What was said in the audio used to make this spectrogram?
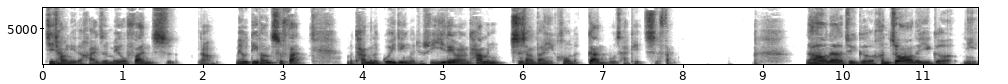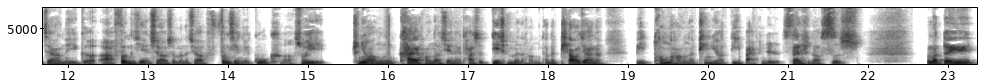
机场里的孩子没有饭吃啊，没有地方吃饭。那么他们的规定呢，就是一定要让他们吃上饭以后呢，干部才可以吃饭。然后呢，这个很重要的一个，你这样的一个啊奉献是要什么呢？是要奉献给顾客。所以春秋航空开航到现在，它是低成本的航空，它的票价呢比同行呢平均要低百分之三十到四十。那么对于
